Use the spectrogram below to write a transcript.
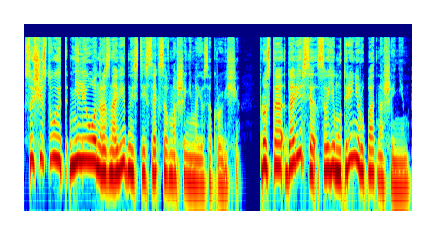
«Существует миллион разновидностей секса в машине, мое сокровище. Просто доверься своему тренеру по отношениям.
